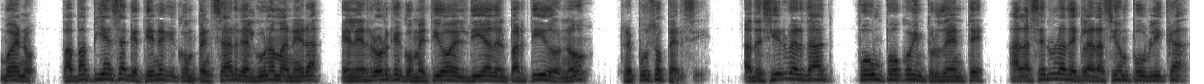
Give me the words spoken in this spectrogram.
Bueno, papá piensa que tiene que compensar de alguna manera el error que cometió el día del partido, ¿no? repuso Percy. A decir verdad, fue un poco imprudente al hacer una declaración pública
